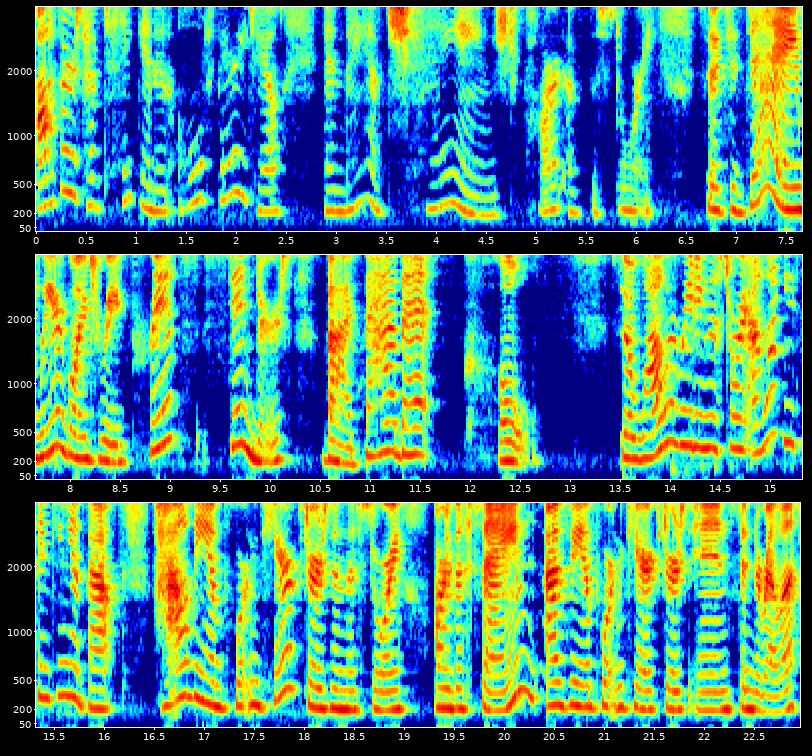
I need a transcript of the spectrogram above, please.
authors have taken an old fairy tale and they have changed part of the story. So today we are going to read Prince Cinders by Babette Cole. So while we're reading the story, I want you thinking about how the important characters in this story are the same as the important characters in Cinderella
